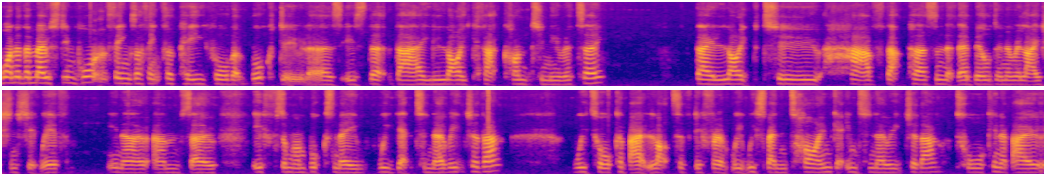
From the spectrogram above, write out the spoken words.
one of the most important things I think for people that book doulas is that they like that continuity they like to have that person that they're building a relationship with you know um, so if someone books me we get to know each other we talk about lots of different we, we spend time getting to know each other talking about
